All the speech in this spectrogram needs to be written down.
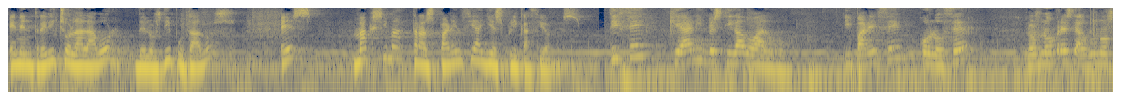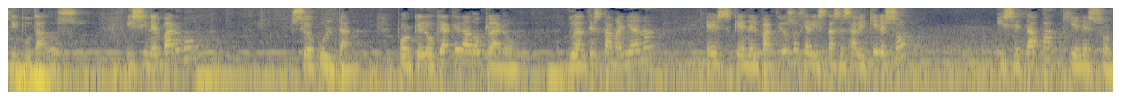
en entredicho la labor de los diputados es máxima transparencia y explicaciones. Dice que han investigado algo y parece conocer los nombres de algunos diputados. Y sin embargo, se ocultan. Porque lo que ha quedado claro durante esta mañana es que en el Partido Socialista se sabe quiénes son y se tapa quiénes son.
